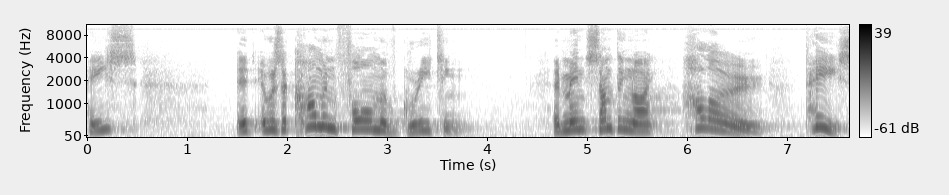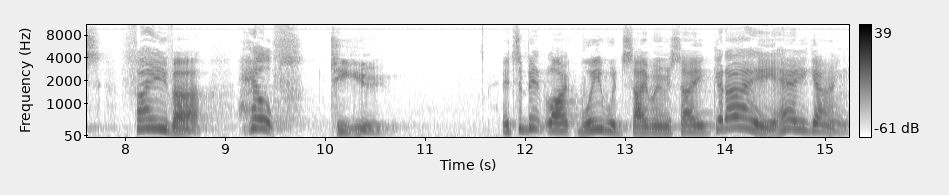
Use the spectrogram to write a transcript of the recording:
peace, it, it was a common form of greeting. It meant something like, hello, peace, favour, health to you. It's a bit like we would say when we say, G'day, how are you going?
